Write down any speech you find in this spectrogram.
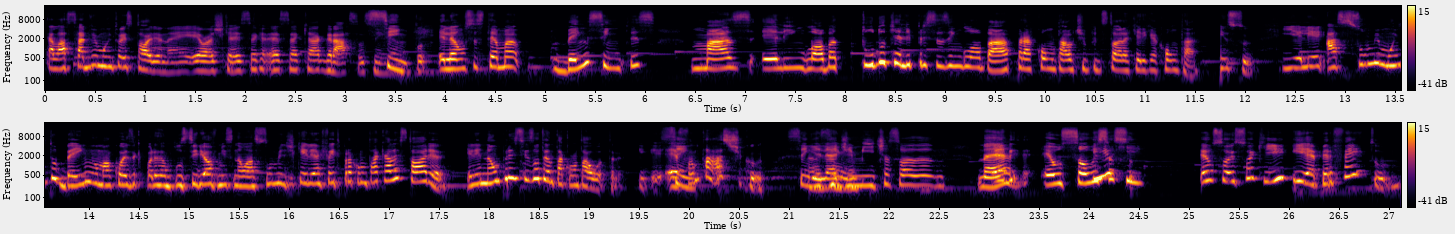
Ela serve muito a história, né? Eu acho que essa, essa é que é a graça, assim. Sim, ele é um sistema bem simples, mas ele engloba tudo que ele precisa englobar para contar o tipo de história que ele quer contar. Isso. E ele assume muito bem uma coisa que, por exemplo, o City of Mist não assume, de que ele é feito para contar aquela história. Ele não precisa tentar contar outra. É Sim. fantástico. Sim, ele admite a sua. Né? Ele... Eu sou isso, isso aqui. Eu sou isso aqui e é perfeito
